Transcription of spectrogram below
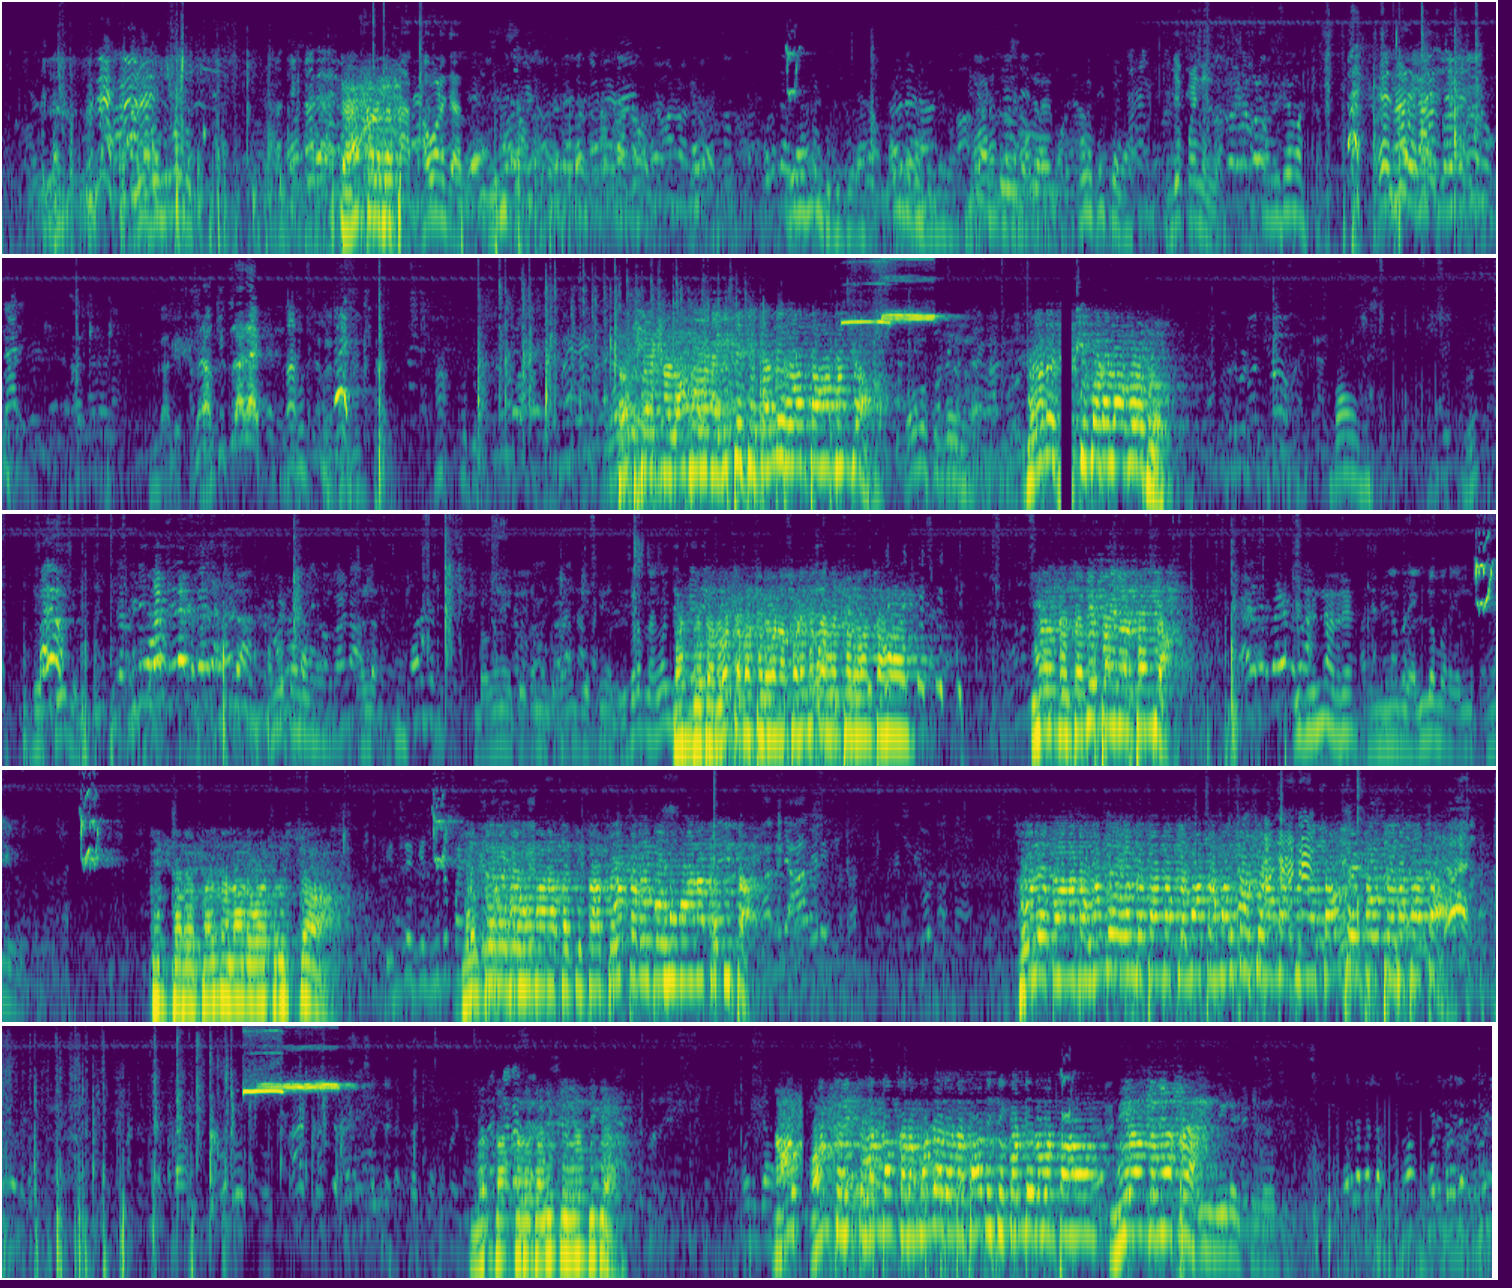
ধাওয়ানে যাল যে ফাইনাল এ না রে না কি করে রে ಔಟ್ ಸೈಡ್ ನ ಲಾಭವನ್ನು ಹೆಚ್ಚಿಸಿ ತಂದಿರುವಂತಹ ಮಂಜ ಬೋನಸ್ ಕೊಡಲಾಗುವುದು ತಿರುವನ್ನು ಪಡೆದುಕೊಳ್ಳುತ್ತಿರುವಂತಹ ಈ ಒಂದು ಸೆಮಿಫೈನಲ್ ಪಂದ್ಯ. ಕಿತ್ತರೆ ಫೈನಲ್ ಆಡುವ ದೃಶ್ಯ. ಗೆದ್ದರೆ ಬಹುಮಾನ ಖಚಿತ, ಸೋತರೆ ಬಹುಮಾನ ಖಚಿತ. ಸೋಲೆ ಕಾಣದ ಒಂದೇ ಒಂದು ತಂಡಕ್ಕೆ ಮಾತ್ರ ಚಾಂಪಿಯನ್ ಟ್ರೋಫಿಯ ಪಟ್ಟ ಒಂದಂಕದ ಗಳಿಕೆಯೊಂದಿಗೆ ಅಂಕ ಇಟ್ಟು ಒಂದಂಕದ ಮುನ್ನಡೆಯನ್ನು ಸಾಧಿಸಿಕೊಂಡಿರುವಂತಹ ವೀರಾಂಜನೇಯ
